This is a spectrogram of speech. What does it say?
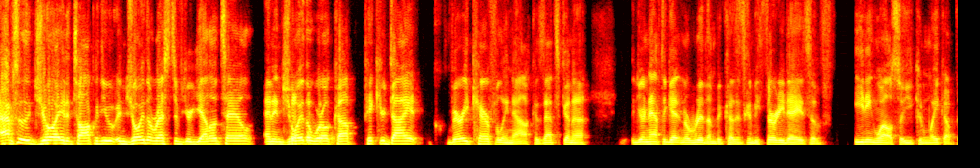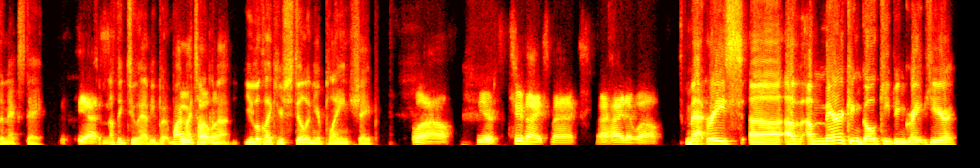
absolute joy to talk with you. Enjoy the rest of your yellowtail and enjoy the world cup. Pick your diet very carefully now because that's gonna you're gonna have to get in a rhythm because it's gonna be 30 days of eating well so you can wake up the next day Yeah, So nothing too heavy. But why am I talking about? You look like you're still in your playing shape. Wow. You're too nice, Max. I hide it well. Matt Reis, uh, American goalkeeping great here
